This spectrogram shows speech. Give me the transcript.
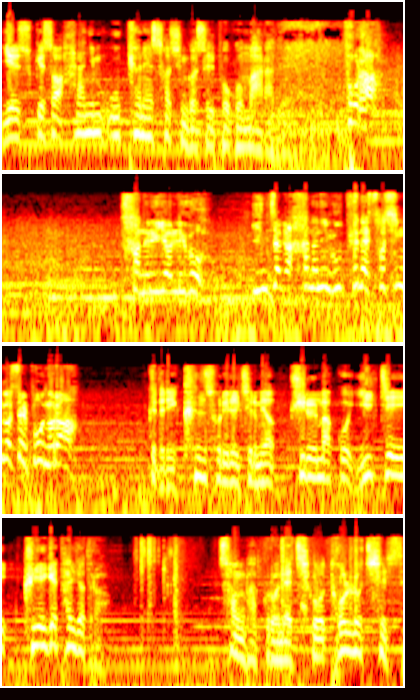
예수께서 하나님 우편에 서신 것을 보고 말하되 보라! 하늘이 열리고 인자가 하나님 우편에 서신 것을 보노라! 그들이 큰 소리를 지르며 귀를 막고 일제히 그에게 달려들어 성 밖으로 내치고 돌로 칠세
